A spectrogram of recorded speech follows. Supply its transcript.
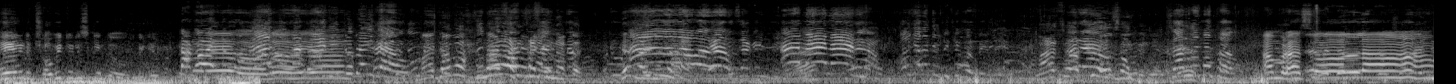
এই একটু ছবি তুলিস কিন্তু ভিডিও। আমরা চললাম।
